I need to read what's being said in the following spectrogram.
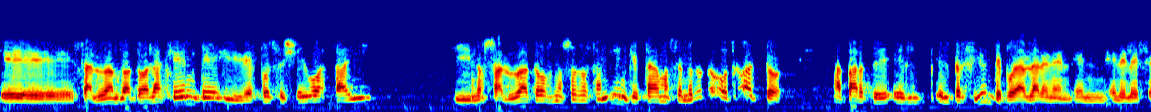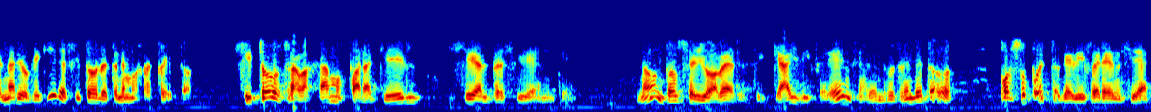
eh, saludando a toda la gente y después se llegó hasta ahí y nos saludó a todos nosotros también, que estábamos haciendo otro, otro acto. Aparte, el, el presidente puede hablar en el, en, en el escenario que quiere si todos le tenemos respeto, si todos trabajamos para que él sea el presidente. ¿no? Entonces digo, a ver, que hay diferencias dentro de todos. Por supuesto que hay diferencias.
